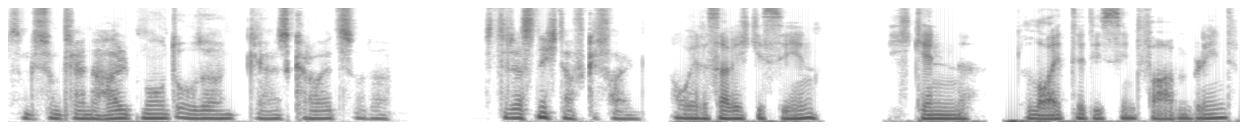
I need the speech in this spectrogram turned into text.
so ein kleiner Halbmond oder ein kleines Kreuz oder ist dir das nicht aufgefallen? Oh ja, das habe ich gesehen. Ich kenne Leute, die sind farbenblind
